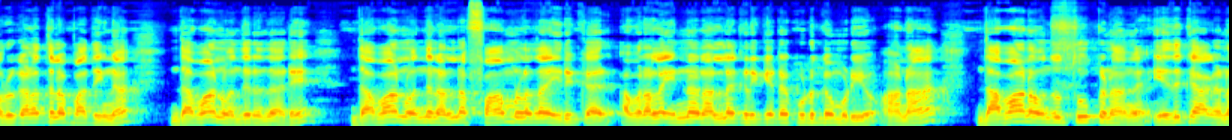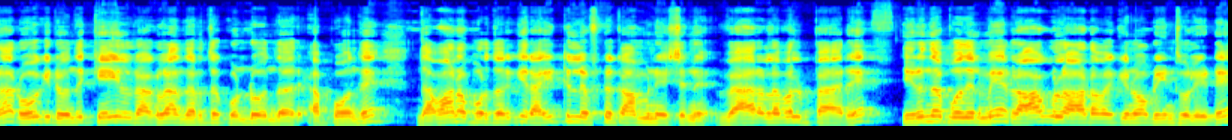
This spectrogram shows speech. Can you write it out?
ஒரு காலத்தில் பார்த்தீங்கன்னா தவான் வந்திருந்தார். தவான் வந்து நல்ல ஃபார்மில் தான் இருக்கார். அவரால் இன்னும் நல்ல கிரிக்கெட்டை கொடுக்க முடியும். ஆனால் தவானை வந்து தூக்குனாங்க. எதுக்காகனா ரோஹித் வந்து கேஎல் ராகுல அந்த இடத்துக்கு கொண்டு வந்தார். அப்போ வந்து தவானை பொறுத்த வரைக்கும் ரைட்டு லெஃப்ட் காம்பினேஷன் வேற லெவல் பேரு இருந்த போதிலுமே ராகுல் ஆட வைக்கணும் அப்படின்னு சொல்லிட்டு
